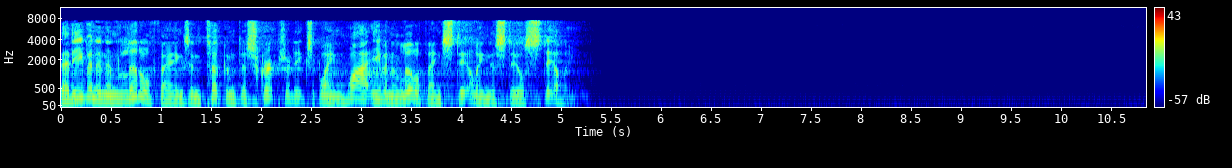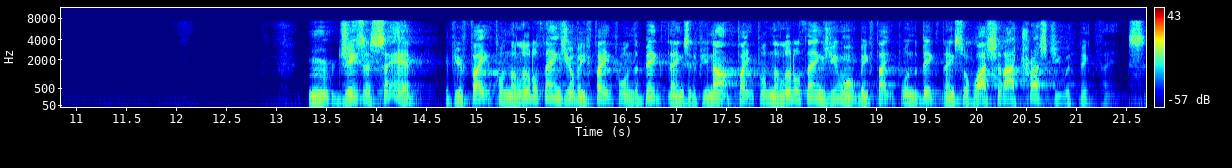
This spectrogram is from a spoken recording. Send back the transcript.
that even in little things, and took him to Scripture to explain why, even in little things, stealing is still stealing. Jesus said, if you're faithful in the little things, you'll be faithful in the big things. And if you're not faithful in the little things, you won't be faithful in the big things. So why should I trust you with big things?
